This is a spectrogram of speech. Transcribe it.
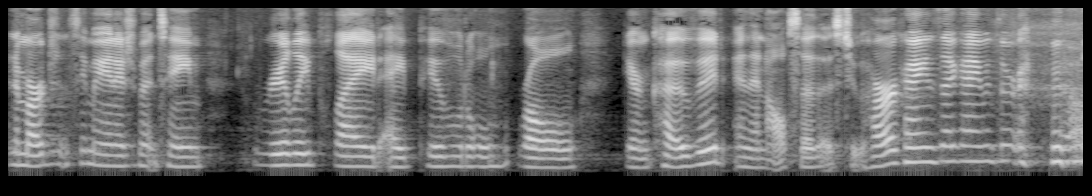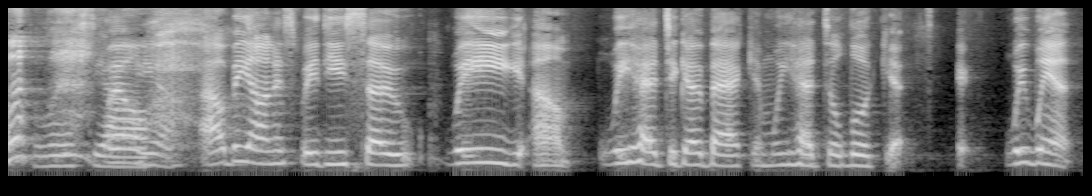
and emergency management team really played a pivotal role during covid and then also those two hurricanes that came through Bless y'all. Well, yeah. I'll be honest with you. So we um, we had to go back and we had to look at. We went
